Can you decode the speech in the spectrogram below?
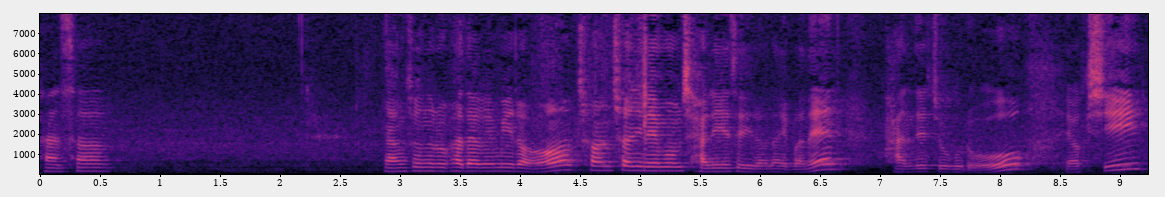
다섯, 양손으로 바닥을 밀어 천천히 내 몸 자리에서 일어나 이번엔 반대쪽으로 역시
